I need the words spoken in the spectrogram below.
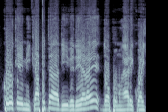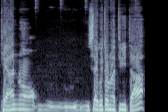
quello che mi capita di vedere dopo magari qualche anno mh, in seguito a un'attività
